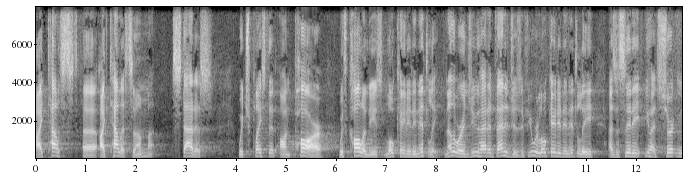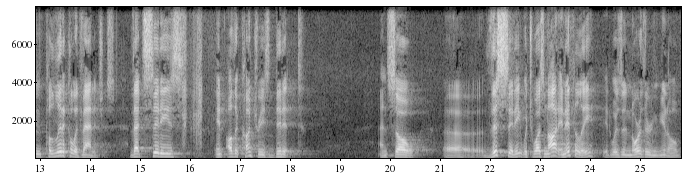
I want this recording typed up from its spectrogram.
italicum uh, status, which placed it on par with colonies located in Italy. In other words, you had advantages. If you were located in Italy, as a city, you had certain political advantages that cities in other countries didn't. And so uh, this city, which was not in Italy, it was in northern, you know,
